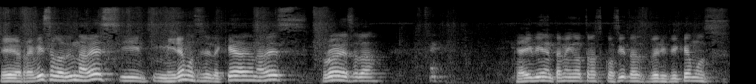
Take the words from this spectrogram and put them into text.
Eh, revísalo de una vez y miremos si se le queda de una vez. Pruébesela. Y ahí vienen también otras cositas, verifiquemos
